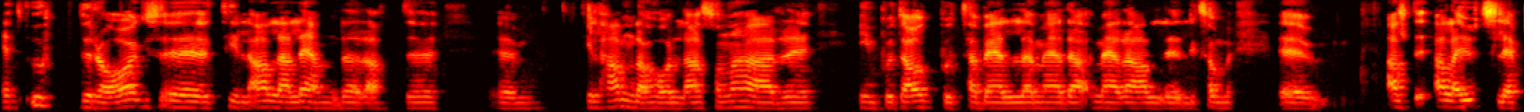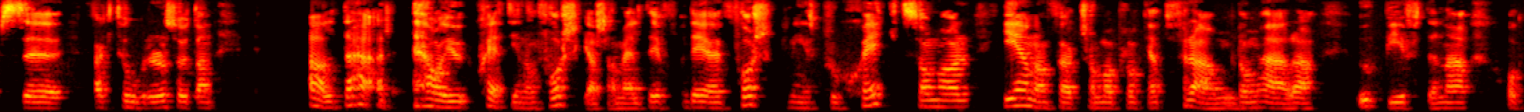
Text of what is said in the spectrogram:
ett uppdrag till alla länder att ehm, tillhandahålla sådana här eh, input-output-tabeller med, med all, eh, liksom, eh, allt, alla utsläppsfaktorer eh, och så, utan allt det här har ju skett inom forskarsamhället. Det, det är forskningsprojekt som har genomförts som har plockat fram de här uppgifterna och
